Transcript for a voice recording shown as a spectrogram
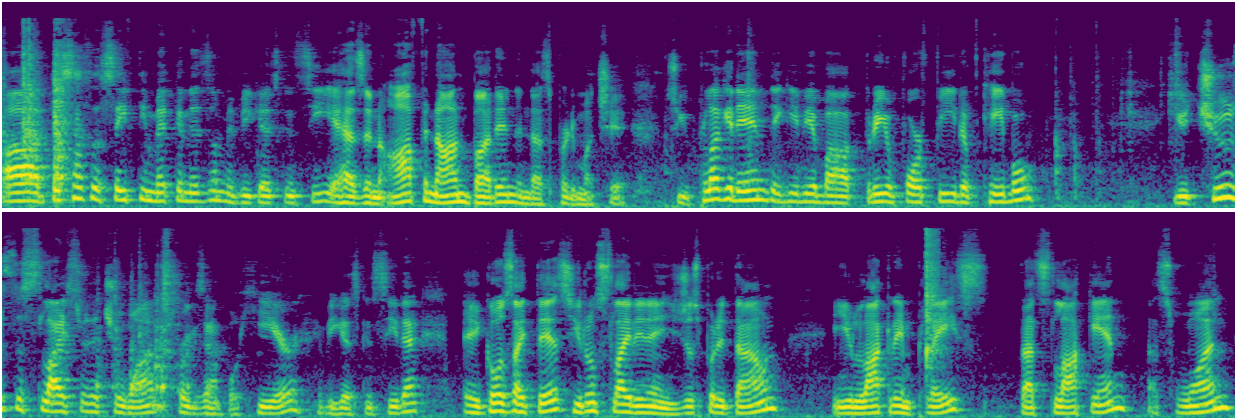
Uh, this has a safety mechanism, if you guys can see. It has an off and on button, and that's pretty much it. So you plug it in, they give you about three or four feet of cable. You choose the slicer that you want, for example, here, if you guys can see that. It goes like this, you don't slide it in, you just put it down, and you lock it in place. That's lock in, that's one.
